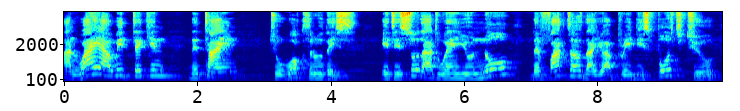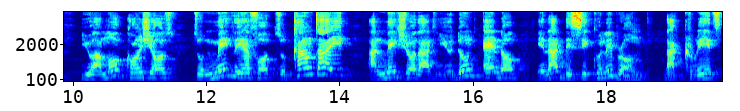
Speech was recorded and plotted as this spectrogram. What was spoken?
And why are we taking the time to walk through this? It is so that when you know the factors that you are predisposed to, you are more conscious to make the effort to counter it and make sure that you don't end up in that disequilibrium that creates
